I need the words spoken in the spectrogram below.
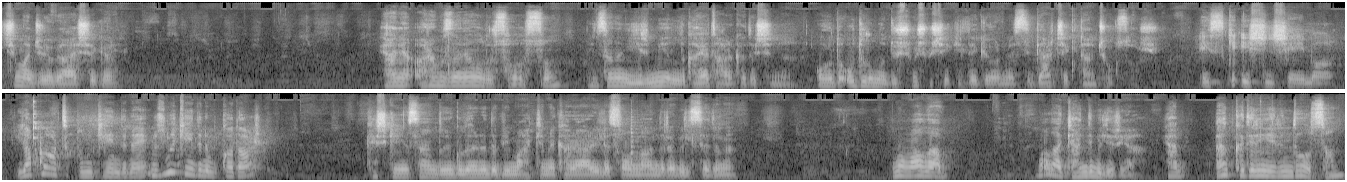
İçim acıyor be Ayşegül. Yani aramızda ne olursa olsun insanın 20 yıllık hayat arkadaşını orada o duruma düşmüş bir şekilde görmesi gerçekten çok zor. Eski eşin Şeyma. Yapma artık bunu kendine. Üzme kendini bu kadar. Keşke insan duygularını da bir mahkeme kararıyla sonlandırabilse değil mi? Ama vallahi, vallahi kendi bilir ya. Yani ben Kader'in yerinde olsam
